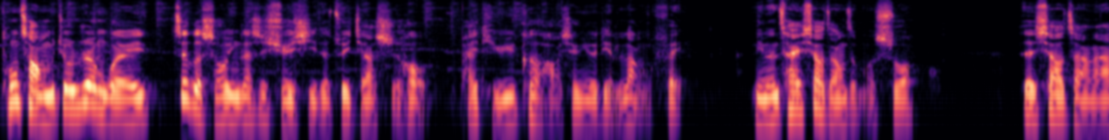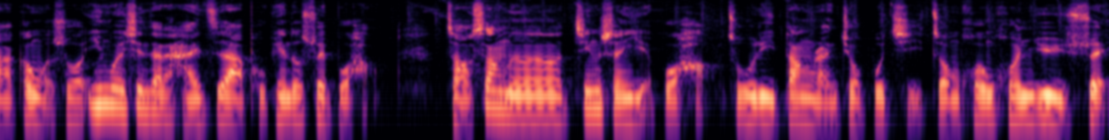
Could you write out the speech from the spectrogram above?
通常我们就认为这个时候应该是学习的最佳时候，排体育课好像有点浪费。你们猜校长怎么说？”这校长啊跟我说，因为现在的孩子啊普遍都睡不好，早上呢精神也不好，注意力当然就不集中，昏昏欲睡。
